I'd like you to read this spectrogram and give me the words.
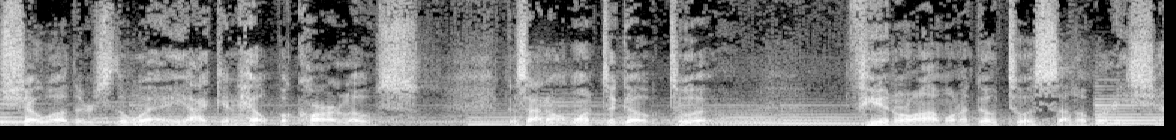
show others the way, I can help a Carlos because I don't want to go to a funeral, I want to go to a celebration.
